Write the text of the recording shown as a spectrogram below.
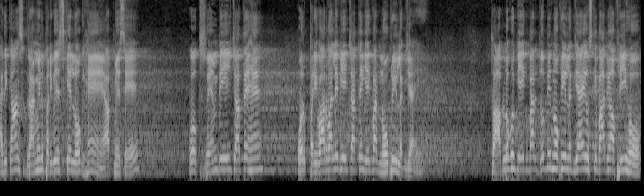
अधिकांश ग्रामीण परिवेश के लोग हैं आप में से। वो स्वयं भी यही चाहते हैं और परिवार वाले भी यही चाहते हैं कि एक बार नौकरी लग जाए। तो आप लोगों की एक बार जो भी नौकरी लग जाए, उसके बाद में आप फ्री हो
